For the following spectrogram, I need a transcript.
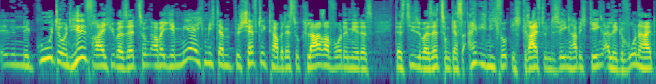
eine gute und hilfreiche Übersetzung, aber je mehr ich mich damit beschäftigt habe, desto klarer wurde mir, dass, dass diese Übersetzung das eigentlich nicht wirklich greift. Und deswegen habe ich gegen alle Gewohnheit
